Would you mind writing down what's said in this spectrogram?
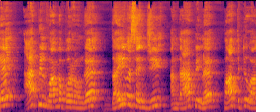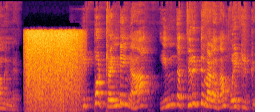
மக்களே ஆப்பிள் வாங்க போறவங்க தயவு செஞ்சு அந்த ஆப்பிளை பார்த்துட்டு வாங்குங்க. இப்போ ட்ரெண்டிங்கா இந்த திருட்டு வேலை தான் போயிட்டு இருக்கு.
